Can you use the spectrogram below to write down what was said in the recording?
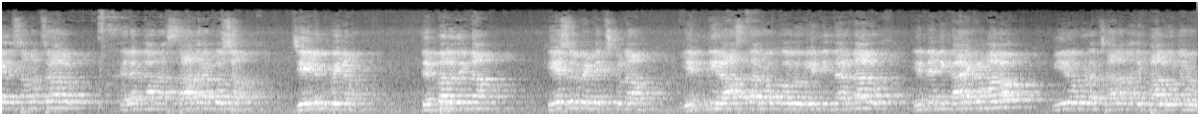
ఐదు సంవత్సరాలు తెలంగాణ సాధన కోసం జైలుకు పోయినాం. దెబ్బలు తిన్నాం కేసులు పెట్టించుకున్నాం. ఎన్ని రాస్తా రోకోలు ఎన్ని ధర్నాలు ఎన్నెన్ని కార్యక్రమాలు మీరు కూడా చాలా మంది పాల్గొన్నారు.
